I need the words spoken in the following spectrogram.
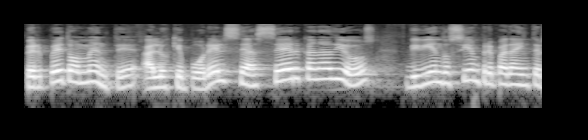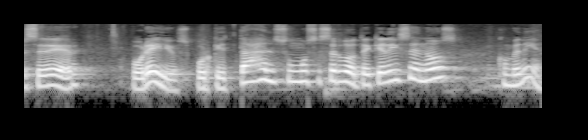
perpetuamente a los que por él se acercan a Dios, viviendo siempre para interceder por ellos, porque tal sumo sacerdote que dice nos convenía.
